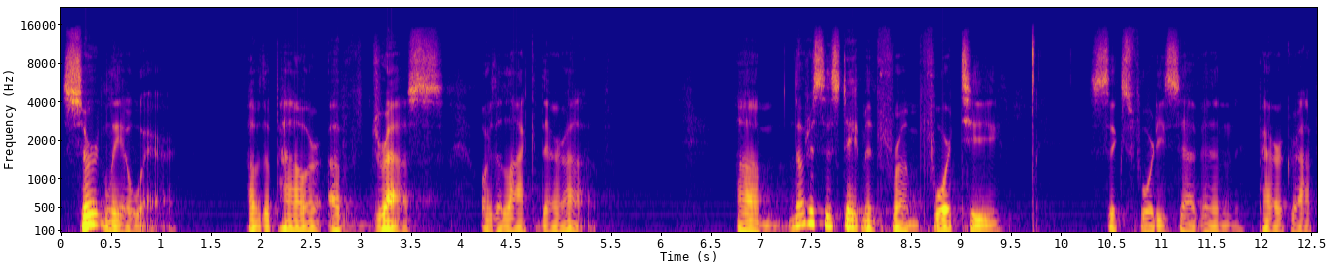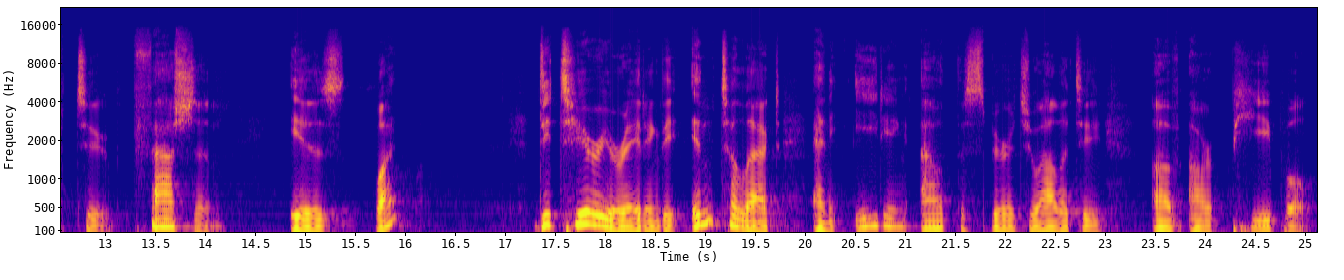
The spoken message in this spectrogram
certainly aware of the power of dress or the lack thereof. Um, notice this statement from 4T 647, paragraph 2. Fashion is what? Deteriorating the intellect and eating out the spirituality of our people.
